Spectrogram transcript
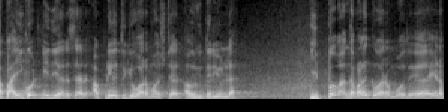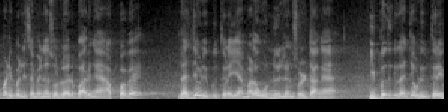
அப்போ ஹைகோர்ட் நீதியரசர் அப்படியே தூக்கி ஓரமாக வச்சிட்டார். அவருக்கு தெரியும்ல. இப்போ அந்த வழக்கு வரும்போது எடப்பாடி பழனிசாமி என்ன சொல்கிறார் பாருங்கள் அப்போவே லஞ்ச ஒழிப்புத்துறை என் மேலே ஒன்றும் இல்லைன்னு சொல்லிட்டாங்க. இப்போதுக்கு லஞ்ச ஒழிப்புத்துறை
